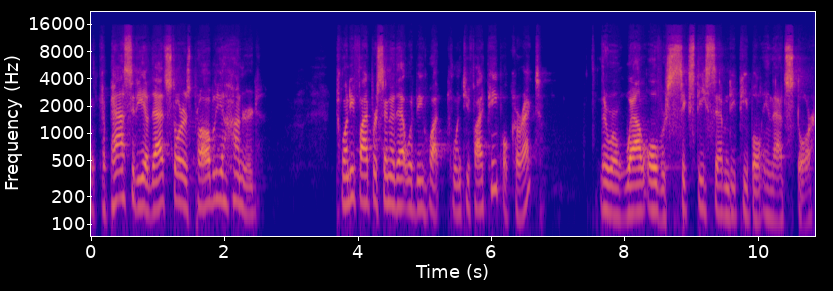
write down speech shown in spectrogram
the capacity of that store is probably 100. 25% of that would be what? 25 people, correct? There were well over 60, 70 people in that store.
